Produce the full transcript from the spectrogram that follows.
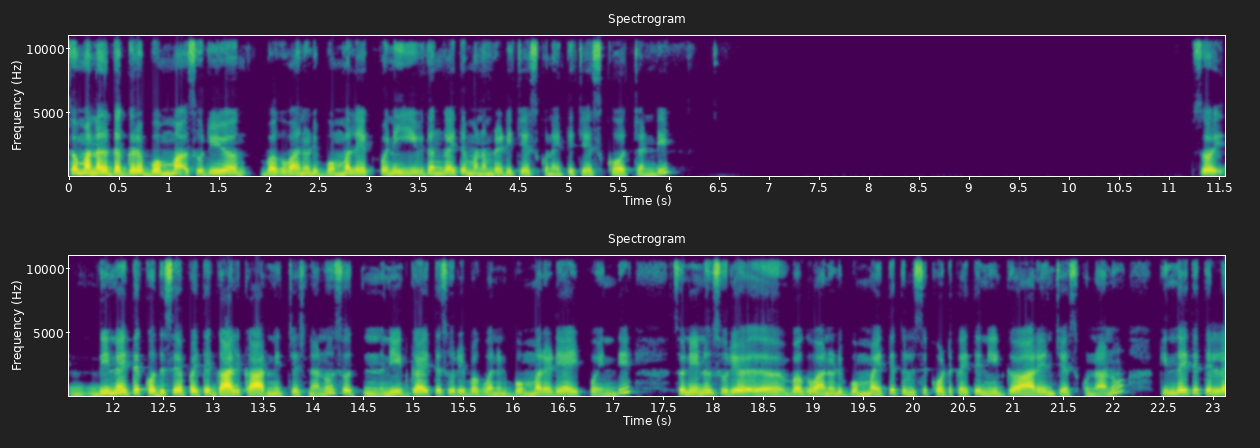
సో మన దగ్గర బొమ్మ సూర్య భగవానుడి బొమ్మ లేకపోయినా ఈ విధంగా అయితే మనం రెడీ చేసుకుని అయితే చేసుకోవచ్చండి. సో దీన్నైతే కొద్దిసేపు అయితే గాలి కారనిచ్చేసినాను. సో నీట్గా అయితే సూర్య భగవానుడి బొమ్మ రెడీ అయిపోయింది. సో నేను సూర్య భగవానుడి బొమ్మ అయితే తులసి కోటకైతే నీట్గా అరేంజ్ చేసుకున్నాను. కింద అయితే తెల్ల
